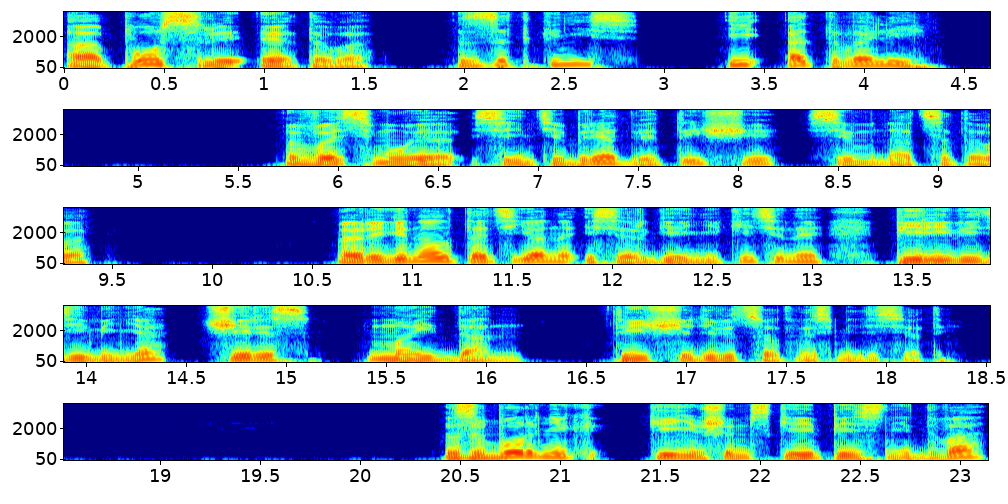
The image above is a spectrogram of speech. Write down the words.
а после этого заткнись и отвали. 8 сентября 2017 Оригинал Татьяна и Сергей Никитины «Переведи меня через Майдан» 1980. Сборник «Кинешемские песни 2»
